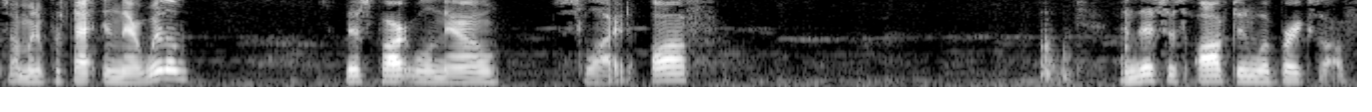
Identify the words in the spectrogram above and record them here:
So I'm going to put that in there with them. This part will now slide off. And this is often what breaks off.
